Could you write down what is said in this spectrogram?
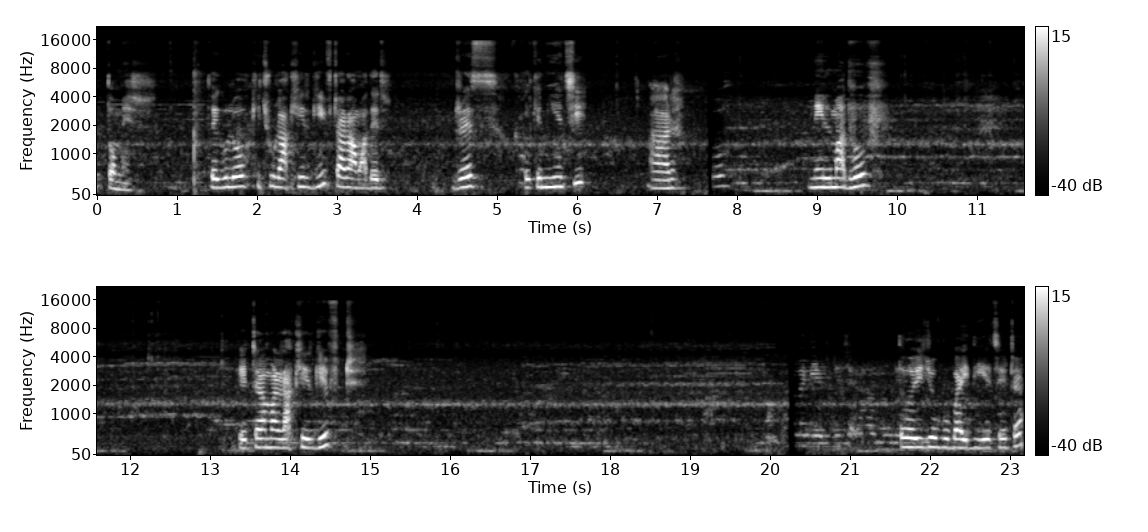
উত্তমের। তো এগুলো কিছু রাখির গিফট আর আমাদের ড্রেস কালকে নিয়েছি। আর নীলমাধব এটা আমার রাখির গিফট তো এই যে বুবাই দিয়েছে এটা।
